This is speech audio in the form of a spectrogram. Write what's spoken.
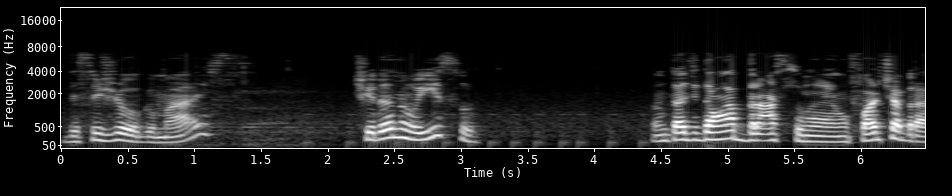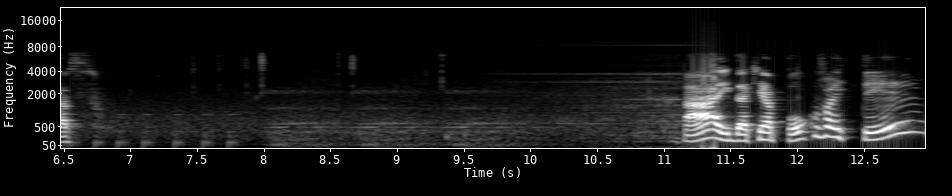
desse jogo, mas tirando isso, vontade de dar um abraço, né? Um forte abraço. Ah, e daqui a pouco vai ter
